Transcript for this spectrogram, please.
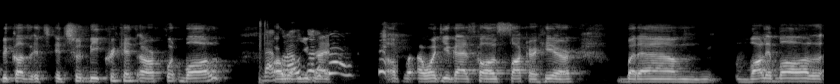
because it, it should be cricket or football. That's or what, what I was gonna guys, say. what you guys call soccer here, but um, volleyball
